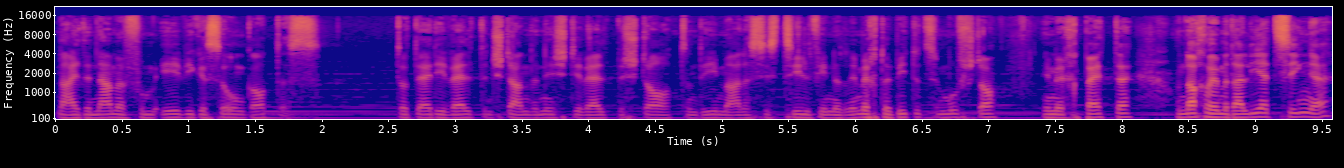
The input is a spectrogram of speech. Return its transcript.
nein, den Namen vom ewigen Sohn Gottes, durch den die Welt entstanden ist, die Welt besteht und ihm alles sein Ziel findet. Ich möchte euch bitten zum Aufstehen, ich möchte beten. Und nachher, wenn wir das Lied singen,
